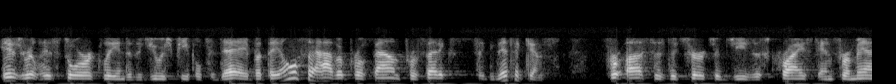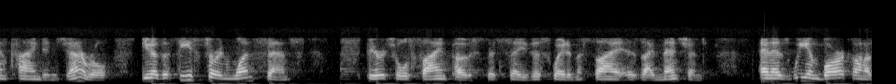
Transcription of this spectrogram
Israel historically and to the Jewish people today, but they also have a profound prophetic significance for us as the Church of Jesus Christ and for mankind in general. You know, the feasts are, in one sense, spiritual signposts that say this way to Messiah, as I mentioned. And as we embark on a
